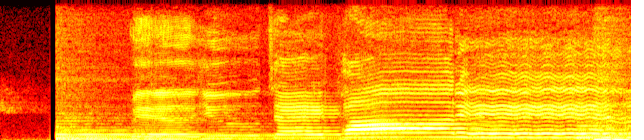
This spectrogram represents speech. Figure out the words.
Will you take part in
